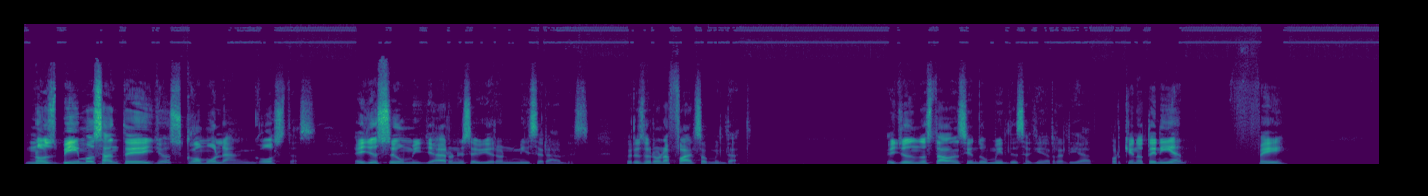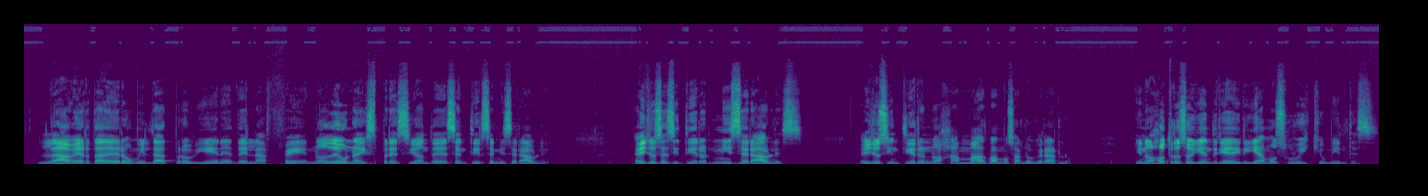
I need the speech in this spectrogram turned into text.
Nos vimos ante ellos como langostas. Ellos se humillaron y se vieron miserables, pero eso era una falsa humildad. Ellos no estaban siendo humildes allí en realidad, porque no tenían fe. La verdadera humildad proviene de la fe, no de una expresión de sentirse miserable. Ellos se sintieron miserables. Ellos sintieron, no, jamás vamos a lograrlo. Y nosotros hoy en día diríamos, uy, qué humildes.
